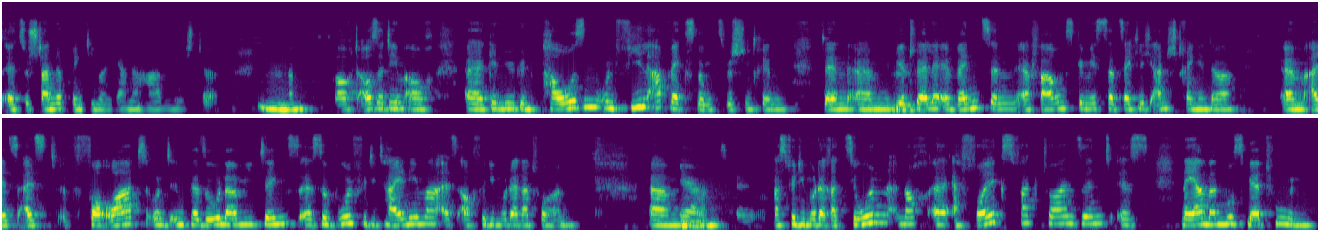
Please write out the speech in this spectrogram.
äh, zustande bringt, die man gerne haben möchte. Mhm. Es braucht außerdem auch äh, genügend Pausen und viel Abwechslung zwischendrin, denn ähm, mhm. virtuelle Events sind erfahrungsgemäß tatsächlich anstrengender ähm, als, als vor Ort und in Persona-Meetings, äh, sowohl für die Teilnehmer als auch für die Moderatoren. Ähm, ja. Und, äh, was für die Moderation noch äh, Erfolgsfaktoren sind, ist, naja, man muss mehr tun.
